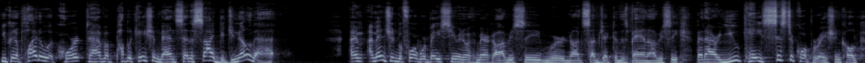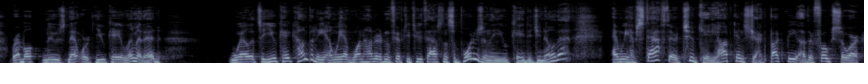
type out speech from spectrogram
You can apply to a court to have a publication ban set aside. Did you know that? I mentioned before we're based here in North America. Obviously, we're not subject to this ban, obviously, but our UK sister corporation called Rebel News Network UK Limited, well, it's a UK company and we have 152,000 supporters in the UK. Did you know that? And we have staff there too, Katie Hopkins, Jack Buckby, other folks. So our,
